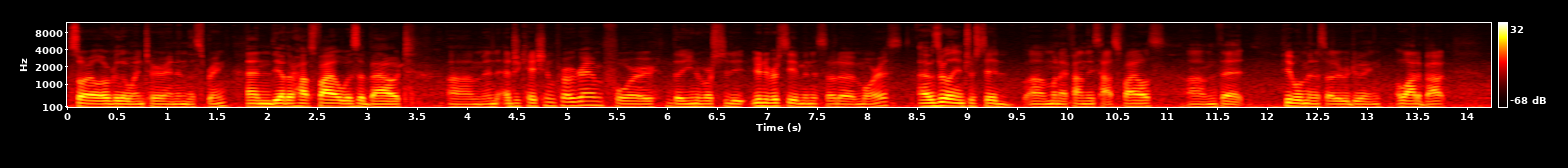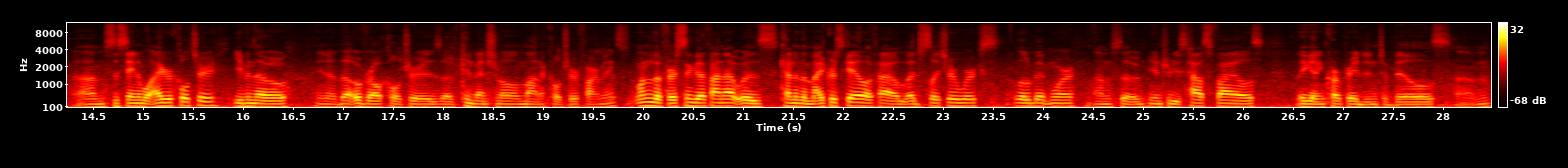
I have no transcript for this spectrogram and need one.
soil over the winter and in the spring. And the other House file was about an education program for the University, University of Minnesota Morris. I was really interested when I found these House files that people in Minnesota were doing a lot about um, sustainable agriculture, even though you know, the overall culture is of conventional monoculture farming. One of the first things I found out was kind of the microscale of how legislature works a little bit more. Um, so you introduce House files, they get incorporated into bills um,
